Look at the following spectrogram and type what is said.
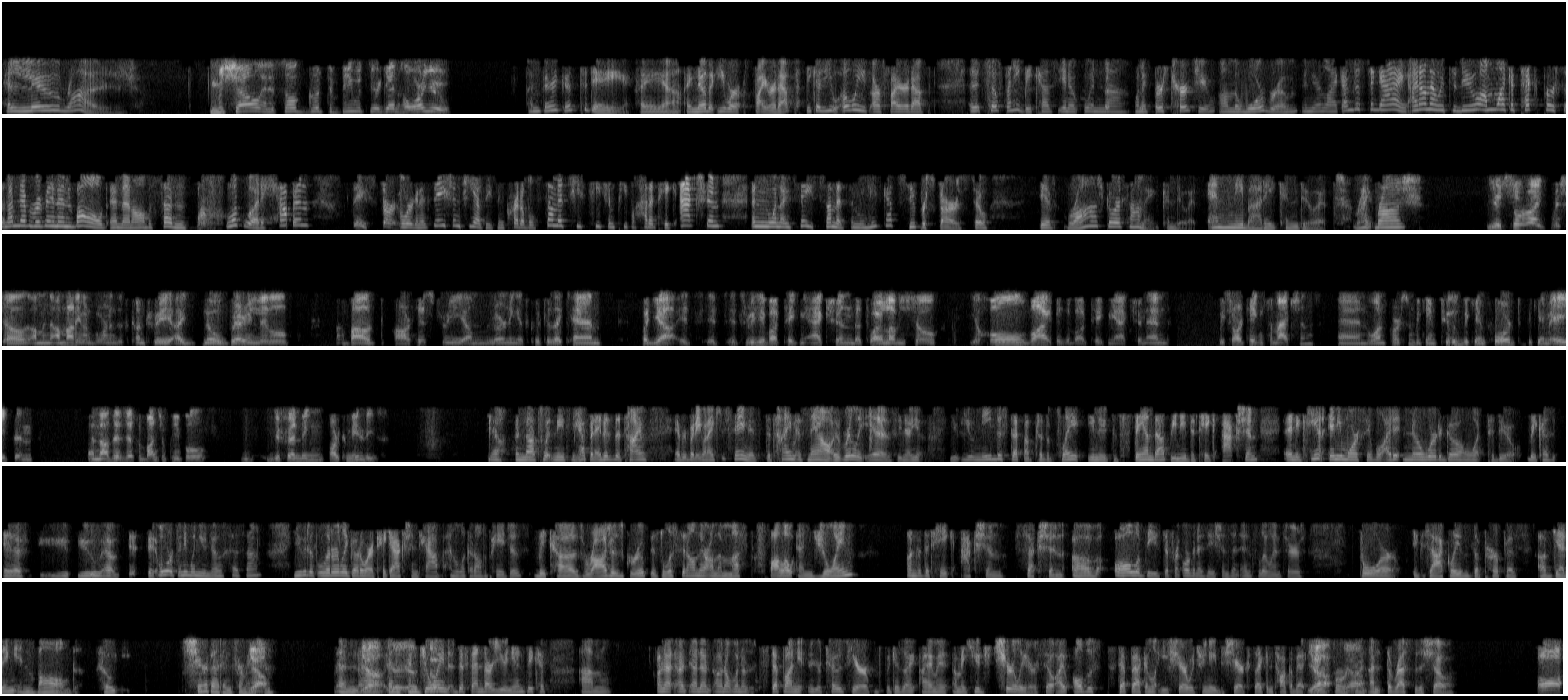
Hello, Raj. Michele, it is so good to be with you again. How are you? I'm very good today. I uh, I know that you were fired up because you always are fired up, and it's so funny because you know when uh, when I first heard you on the War Room, and you're like, I'm just a guy. I don't know what to do. I'm like a tech person. I've never been involved, and then all of a sudden, look what happened. They start organizations. He has these incredible summits. He's teaching people how to take action. And when I say summits, I mean he's got superstars. So if Raj Doraisamy can do it, anybody can do it. Right, Raj? You're so right, Michele. I mean, I'm not even born in this country. I know very little about our history. I'm learning as quick as I can. But yeah, it's it's it's really about taking action. That's why I love your show. Your whole vibe is about taking action. And we started taking some actions and one person became two, became four, became eight and and now there's just a bunch of people defending our communities. Yeah, and that's what needs to happen. It is the time, everybody. When I keep saying it, the time is now. It really is. You know, you, you you need to step up to the plate. You need to stand up. You need to take action, and you can't anymore say, "Well, I didn't know where to go and what to do." Because if you you have, or if anyone you know says that, you could just literally go to our Take Action tab and look at all the pages because Raj's group is listed on there on the must follow and join under the Take Action section of all of these different organizations and influencers for exactly the purpose of getting involved. So share that information yeah. and yeah, uh, and, yeah, and join so, defend our union because um and I, and I don't want to step on your toes here because I, I'm a I'm a huge cheerleader. So I, I'll just step back and let you share what you need to share because I can talk about you for the rest of the show. Oh,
